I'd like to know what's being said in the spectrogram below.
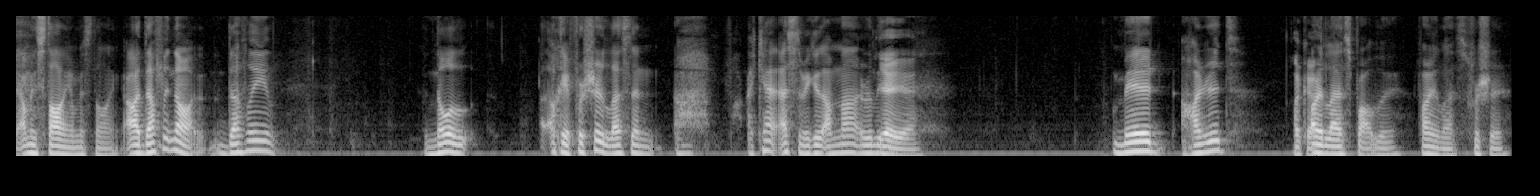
I'm installing. I'm installing. Uh, definitely no. Definitely. No. Okay, for sure less than. Uh, I can't estimate because I'm not really Yeah, yeah. mid hundreds Okay. or less probably. Probably less for sure.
